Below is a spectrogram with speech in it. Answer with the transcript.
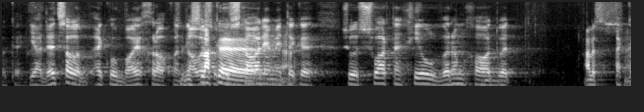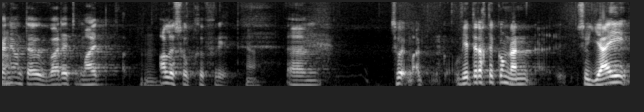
okay. Ja, dit sal ek wil baie graag want So daar was op 'n slakke, stadium het ja. ek 'n so swart en geel wurm gehad wat Alles. ek kan nie onthou wat dit maar het Hmm. alles opgevreet. Ja. Ehm um, So weer terug te kom dan so jy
